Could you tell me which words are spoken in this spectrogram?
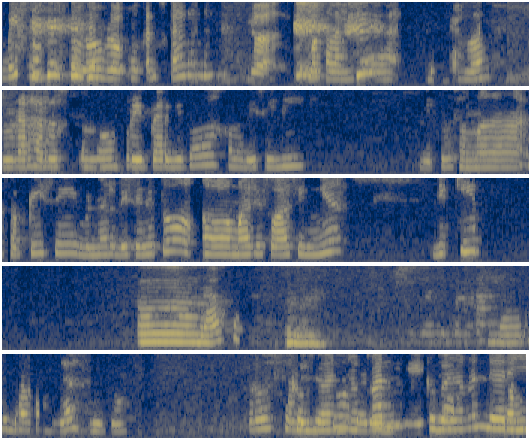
besok kalau belum bukan sekarang. Kan gak bakalan kayak banget benar harus penuh prepare gitu lah kalau di sini gitu sama sepi sih bener di sini tuh uh, mahasiswa asingnya dikit oh. berapa hmm. nah, itu berapa belas gitu terus kebanyakan itu dari, kebanyakan dari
